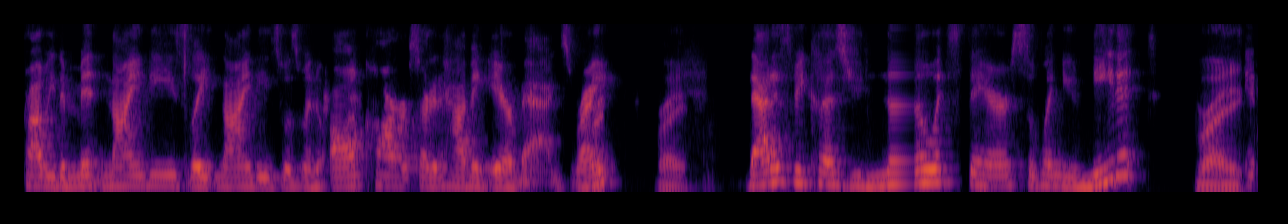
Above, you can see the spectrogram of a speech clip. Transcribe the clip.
probably the mid 90s, late 90s was when all cars started having airbags, right? Right. right. That is because you know it's there. So when you need it, Right.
